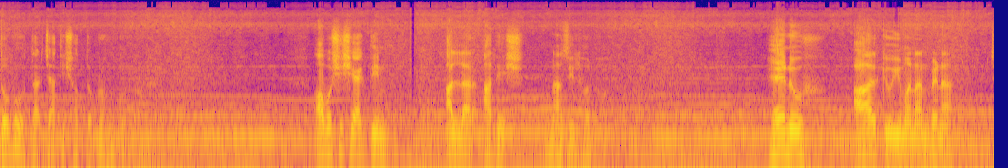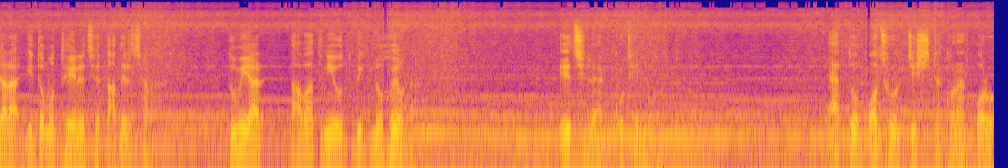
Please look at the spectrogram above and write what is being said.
তবুও তার জাতি সত্য গ্রহণ করল না। অবশেষে একদিন আল্লাহর আদেশ নাজিল হল। হে নুহ, আর কেউ ইমান আনবে না, যারা ইতোমধ্যে এনেছে তাদের ছাড়া। তুমি আর দাওয়াত নিয়ে উদ্বিগ্ন হয়েও না। এ ছিল এক কঠিন মুহূর্ত। এত বছর চেষ্টা করার পরও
